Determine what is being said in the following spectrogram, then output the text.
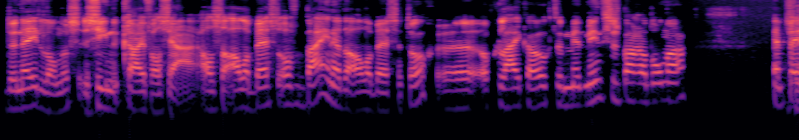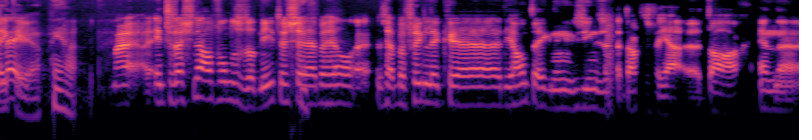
de Nederlanders zien Cruijff als, ja, als de allerbeste of bijna de allerbeste, toch? Uh, op gelijke hoogte met minstens Maradona en Pelé. Zeker, ja. ja. Maar internationaal vonden ze dat niet. Dus ze hebben, heel, ze hebben vriendelijk uh, die handtekeningen gezien. Ze dachten van ja, uh, dag. En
